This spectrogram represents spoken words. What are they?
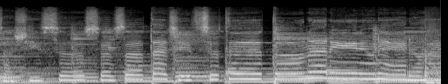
さしすせそたちつてとなにぬねのは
